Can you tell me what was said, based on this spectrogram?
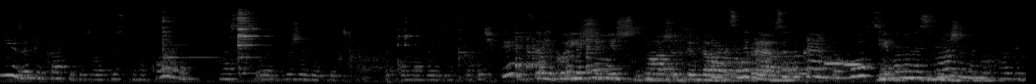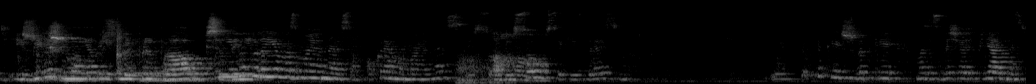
і запікати до золотистого кольору. Нас е, дуже люблять в такому виді кабачки. Це скоріше, ніж смажити там це не окремо. запікаємо в духовці, і воно не смажене виходить. І більше ніяких ні приправок Ні, сюди, ми ні... подаємо з майонезом, окремо майонез і со- або Ага. соус, якийсь дресінг. І такий швидкий, ми зазвичай в п'ятницю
